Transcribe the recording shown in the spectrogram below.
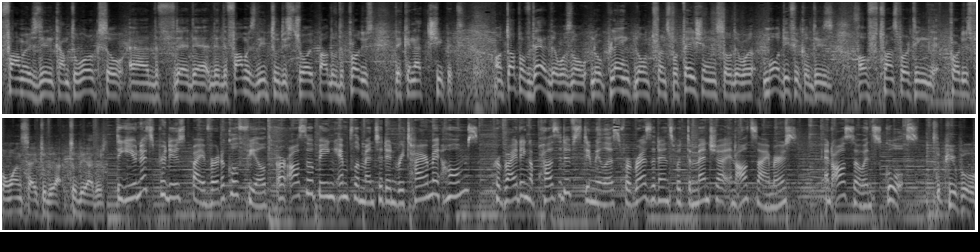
Farmers didn't come to work, so uh, the, the, the, the, farmers need to destroy part of the produce. They cannot ship it. On top of that, there was no, no plant, no transportation, so there were more difficulties of transporting produce from one side to the, to the other. The units produced by Vertical Field are also being implemented in retirement homes, providing providing a positive stimulus for residents with dementia and Alzheimer's, and also in schools. The people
